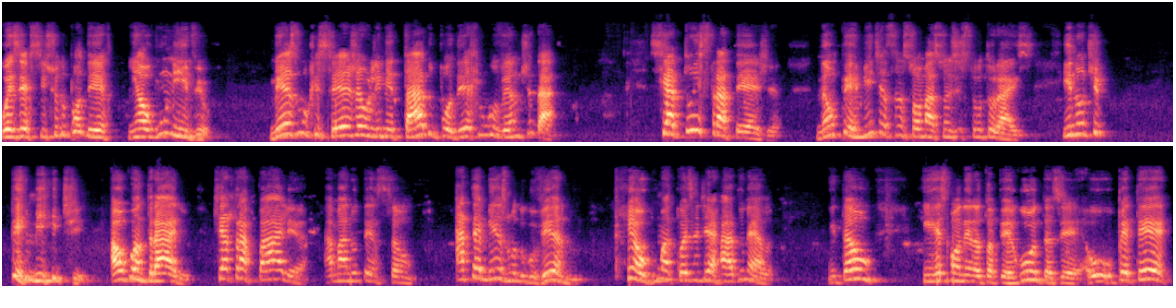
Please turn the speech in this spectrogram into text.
o exercício do poder, em algum nível, mesmo que seja o limitado poder que o governo te dá. Se a tua estratégia não permite as transformações estruturais e não te permite, ao contrário, te atrapalha a manutenção, até mesmo do governo, tem alguma coisa de errado nela. Então, em respondendo à tua pergunta, Zé, o PT,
